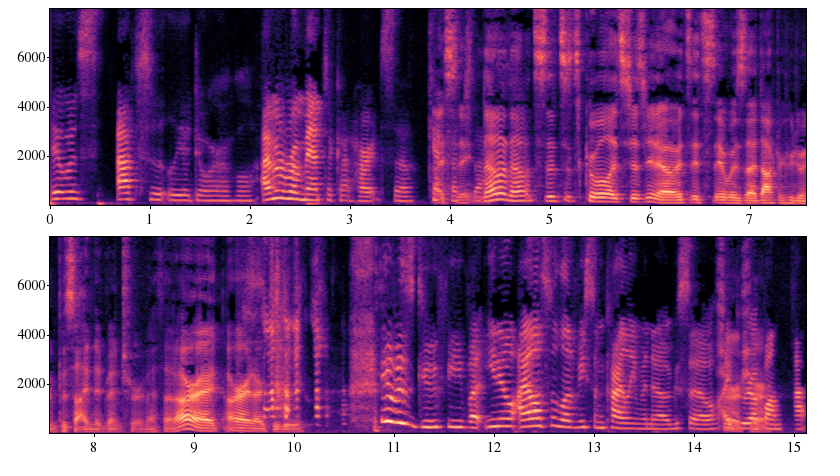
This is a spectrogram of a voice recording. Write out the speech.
it was absolutely adorable. I'm a romantic at heart, so can't I touch see. that. No, no, no. It's it's it's cool. It's just you know, it's it's it was uh, Doctor Who doing Poseidon Adventure, and I thought, all right, all right, RTD. it was goofy, but you know, I also love me some Kylie Minogue, so Sure, I grew sure. up on that.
